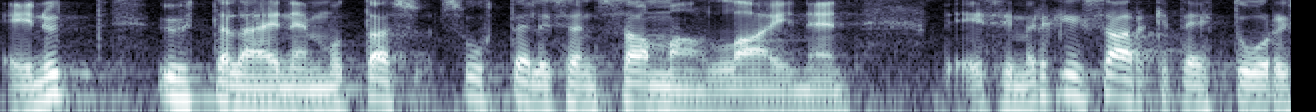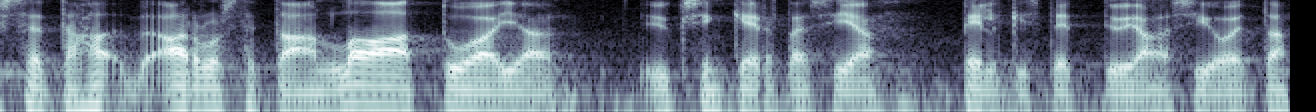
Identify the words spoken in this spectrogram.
ei nyt yhtäläinen, mutta suhteellisen samanlainen. Esimerkiksi arkkitehtuurissa, että arvostetaan laatua ja yksinkertaisia pelkistettyjä asioita.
